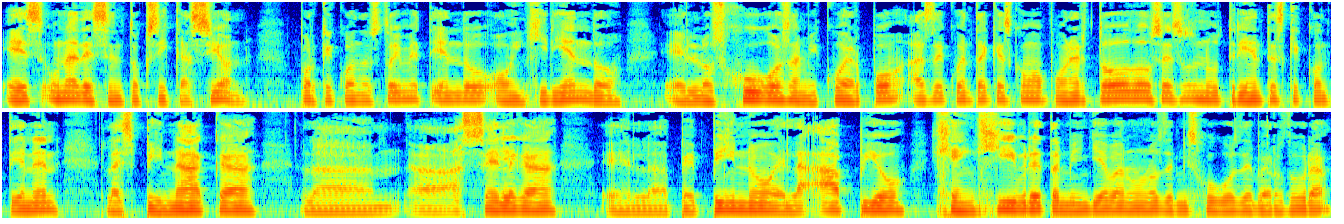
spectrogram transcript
es una desintoxicación porque cuando estoy metiendo o ingiriendo eh, los jugos a mi cuerpo, haz de cuenta que es como poner todos esos nutrientes que contienen la espinaca, la mm, acelga, el ah, pepino, el apio, jengibre, también llevan unos de mis jugos de verdura.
